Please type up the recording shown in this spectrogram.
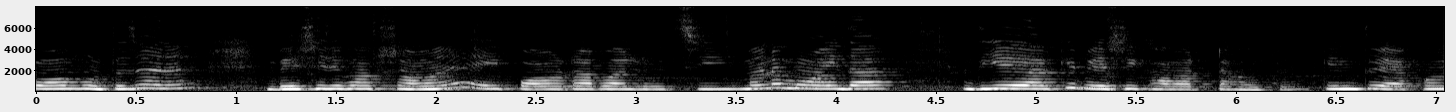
কম হতো, জানেন? বেশিরভাগ সময় এই পরোটা বা লুচি মানে ময়দা দিয়ে আর কি বেশি খাবারটা হতো। কিন্তু এখন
